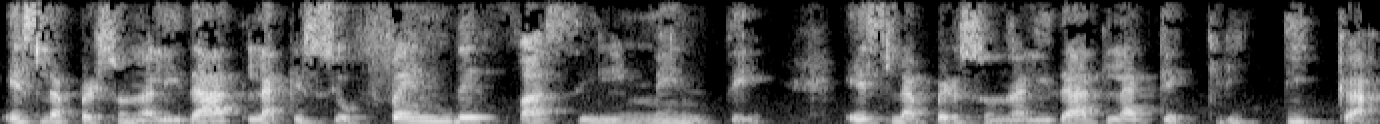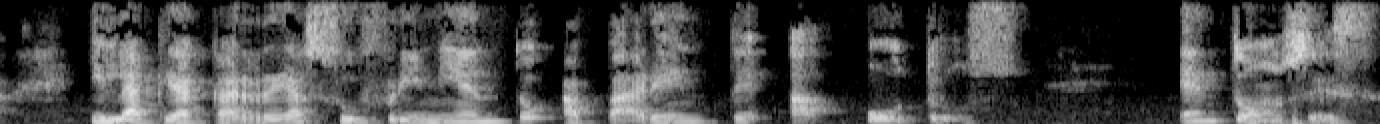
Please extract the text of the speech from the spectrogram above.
Es la personalidad la que se ofende fácilmente. Es la personalidad la que critica y la que acarrea sufrimiento aparente a otros. Entonces,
